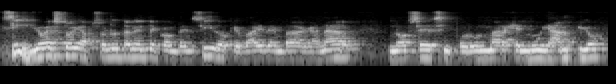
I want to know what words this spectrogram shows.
Sí, yo estoy absolutamente convencido que Biden va a ganar. No sé si por un margen muy amplio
